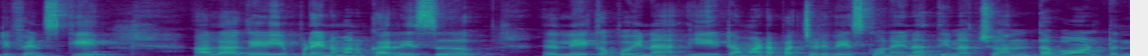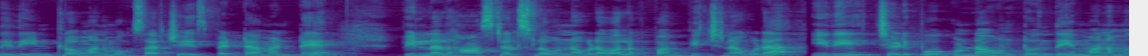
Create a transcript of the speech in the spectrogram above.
టిఫిన్స్కి. అలాగే ఎప్పుడైనా మనం కర్రీస్ లేకపోయినా ఈ టమాటా పచ్చడి వేసుకొనైనా తినచ్చు. అంత బాగుంటుంది. ఇది ఇంట్లో మనం ఒకసారి చేసి పెట్టామంటే పిల్లలు హాస్టల్స్లో ఉన్నా కూడా వాళ్ళకి పంపించినా కూడా ఇది చెడిపోకుండా ఉంటుంది. మనము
